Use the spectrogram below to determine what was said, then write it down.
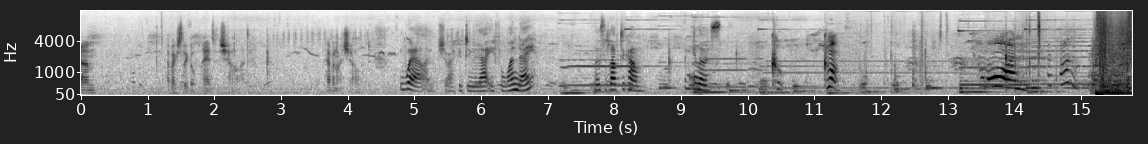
um, I've actually got plans with Charlotte. Haven't I, Charlotte? Well, I'm sure I could do without you for one day. Lewis would love to come. Wouldn't you, Lewis? Cool. Come on. Come on. Have fun.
